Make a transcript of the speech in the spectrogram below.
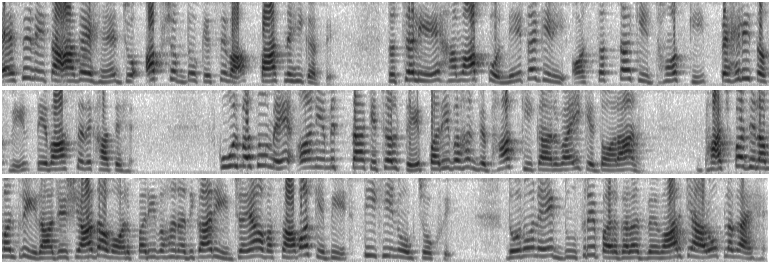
ऐसे नेता आ गए हैं जो अब शब्दों के सिवा बात नहीं करते। तो चलिए हम आपको नेतागिरी और सत्ता की धौस की पहली तस्वीर देवास से दिखाते हैं। स्कूल बसों में अनियमितता के चलते परिवहन विभाग की कार्रवाई के दौरान भाजपा जिला मंत्री राजेश यादव और परिवहन अधिकारी जया वसावा के बीच तीखी नोकझोंक हुई दोनों ने एक दूसरे पर गलत व्यवहार के आरोप लगाए हैं।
